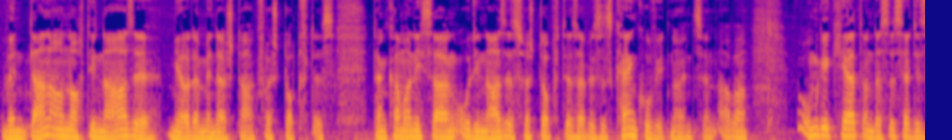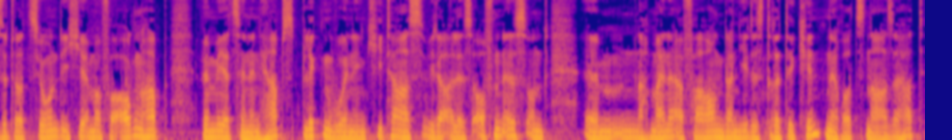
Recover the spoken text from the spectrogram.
Und wenn dann auch noch die Nase mehr oder minder stark verstopft ist, dann kann man nicht sagen, oh, die Nase ist verstopft, deshalb ist es kein Covid-19. Aber umgekehrt, und das ist ja die Situation, die ich hier immer vor Augen habe, wenn wir jetzt in den Herbst blicken, wo in den Kitas wieder alles offen ist und ähm, nach meiner Erfahrung dann jedes dritte Kind eine Rotznase hat,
